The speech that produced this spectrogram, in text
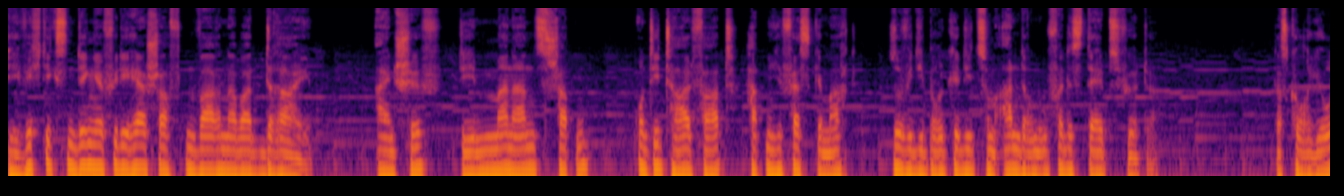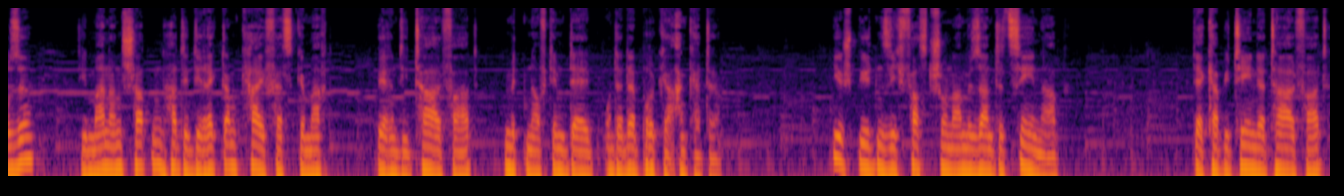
Die wichtigsten Dinge für die Herrschaften waren aber drei. Ein Schiff, die Mannans Schatten und die Talfahrt hatten hier festgemacht, sowie die Brücke, die zum anderen Ufer des Delbs führte. Das Kuriose, die Mannans Schatten hatte direkt am Kai festgemacht, während die Talfahrt mitten auf dem Delb unter der Brücke ankerte. Hier spielten sich fast schon amüsante Szenen ab. Der Kapitän der Talfahrt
